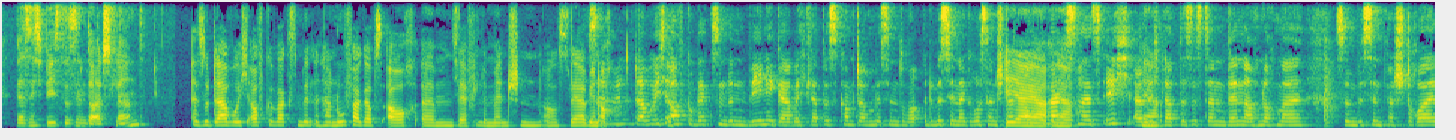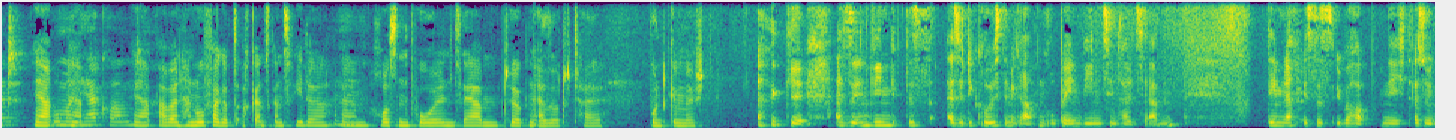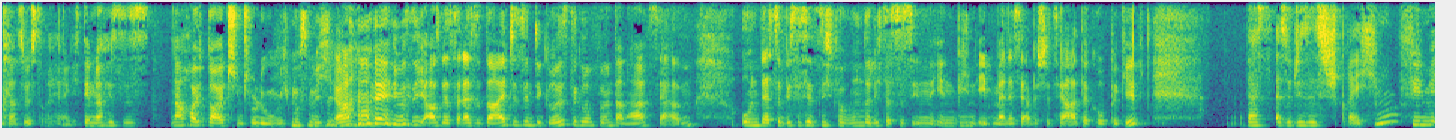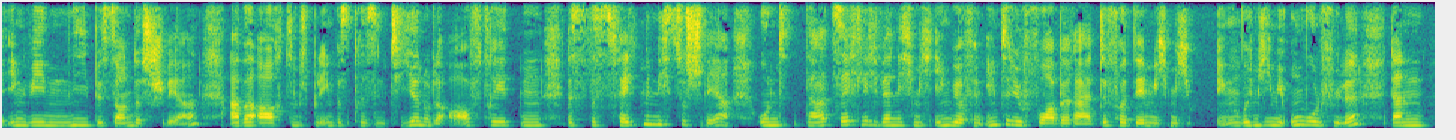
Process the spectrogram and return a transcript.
Ich weiß nicht, wie ist das in Deutschland? Also da, wo ich aufgewachsen bin, in Hannover, gab es auch ähm, sehr viele Menschen aus Serbien. Also, da, wo ich aufgewachsen bin, weniger. Aber ich glaube, das kommt auch ein bisschen drauf. Du bist in einer größeren Stadt ja, aufgewachsen ja, als ich. Also ich glaube, das ist dann, wenn auch nochmal so ein bisschen verstreut, wo man herkommt. Ja, aber in Hannover gibt es auch ganz, ganz viele mhm. ähm, Russen, Polen, Serben, Türken. Also total bunt gemischt. Okay, also in Wien gibt es, also die größte Migrantengruppe in Wien sind halt Serben. Demnach ist es überhaupt nicht, also in ganz Österreich eigentlich, demnach ist es nach euch Deutschen, Entschuldigung, ich muss mich, äh, ich muss mich ausbessern. Also Deutsche sind die größte Gruppe und danach Serben. Und deshalb ist es jetzt nicht verwunderlich, dass es in, in Wien eben eine serbische Theatergruppe gibt. Das, also dieses Sprechen fiel mir irgendwie nie besonders schwer, aber auch zum Beispiel irgendwas präsentieren oder auftreten, das, das fällt mir nicht so schwer. Und tatsächlich, wenn ich mich irgendwie auf ein Interview vorbereite, vor dem ich mich wo ich mich irgendwie unwohl fühle, dann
